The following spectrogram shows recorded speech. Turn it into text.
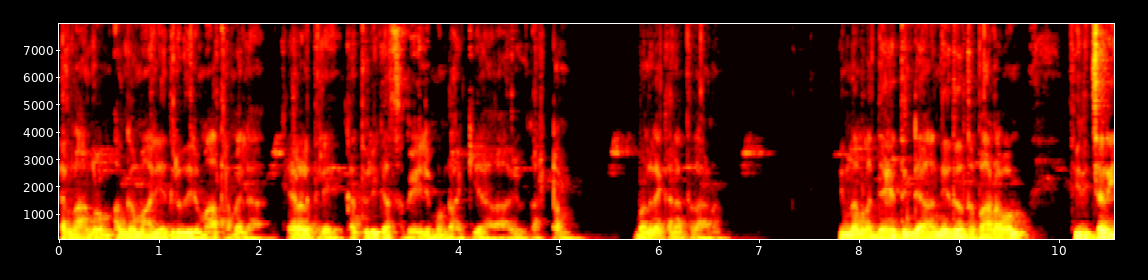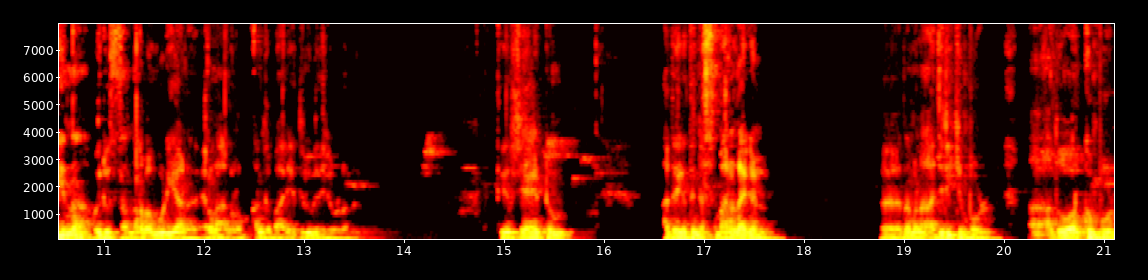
എറണാകുളം അങ്കമാലി അതിരുപതിൽ മാത്രമല്ല കേരളത്തിലെ കത്തോലിക്ക സഭയിലും ഉണ്ടാക്കിയ ആ ഒരു നഷ്ടം വളരെ കനത്തതാണ്. ഇന്ന് നമ്മൾ അദ്ദേഹത്തിന്റെ ആ നേതൃത്വ പാഠവം തിരിച്ചറിയുന്ന ഒരു സന്ദർഭം കൂടിയാണ് എറണാകുളം അങ്കമാലി അതിരുപതിയിലുള്ളത് തീർച്ചയായിട്ടും അദ്ദേഹത്തിന്റെ സ്മരണകൾ നമ്മൾ ആചരിക്കുമ്പോൾ അത് ഓർക്കുമ്പോൾ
